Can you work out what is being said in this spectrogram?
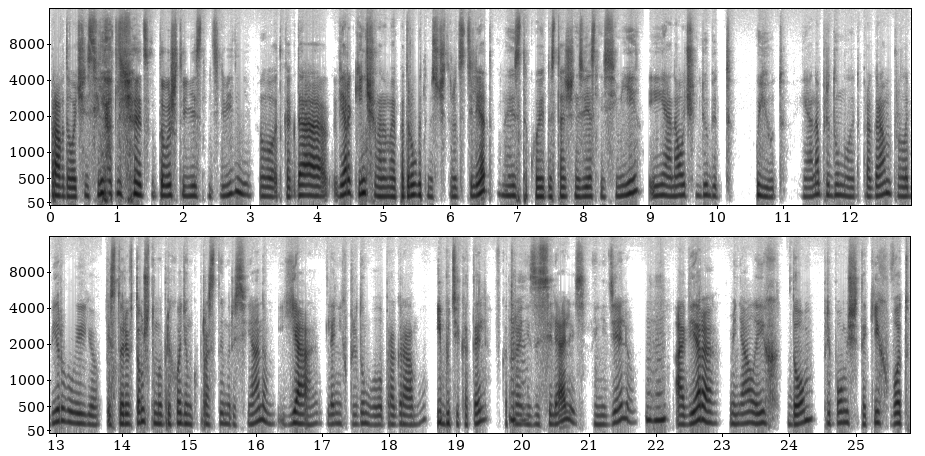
правда, очень сильно отличается от того, что есть на телевидении. Вот, когда Вера Кинчева, она моя подруга там, с 14 лет, она из такой достаточно известной семьи, и она очень любит уют. И она придумала эту программу, пролоббировала ее. История в том, что мы приходим к простым россиянам. Я для них придумывала программу и бутик-отель, в который Мгм. они заселялись на неделю. Мгм. А Вера меняла их дом при помощи таких вот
